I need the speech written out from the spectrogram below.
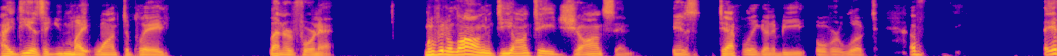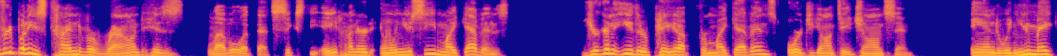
ideas that you might want to play Leonard Fournette. Moving along, Diontae Johnson is definitely going to be overlooked. Everybody's kind of around his level at that 6,800. And when you see Mike Evans, you're going to either pay up for Mike Evans or Diontae Johnson. And when you make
